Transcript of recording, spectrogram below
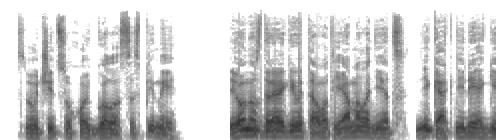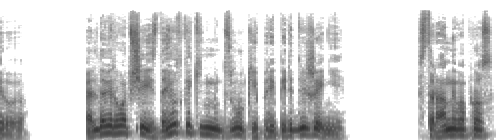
— звучит сухой голос со спины. И он вздрагивает, а вот я молодец, никак не реагирую. Альдавир вообще издает какие-нибудь звуки при передвижении? Странный вопрос.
